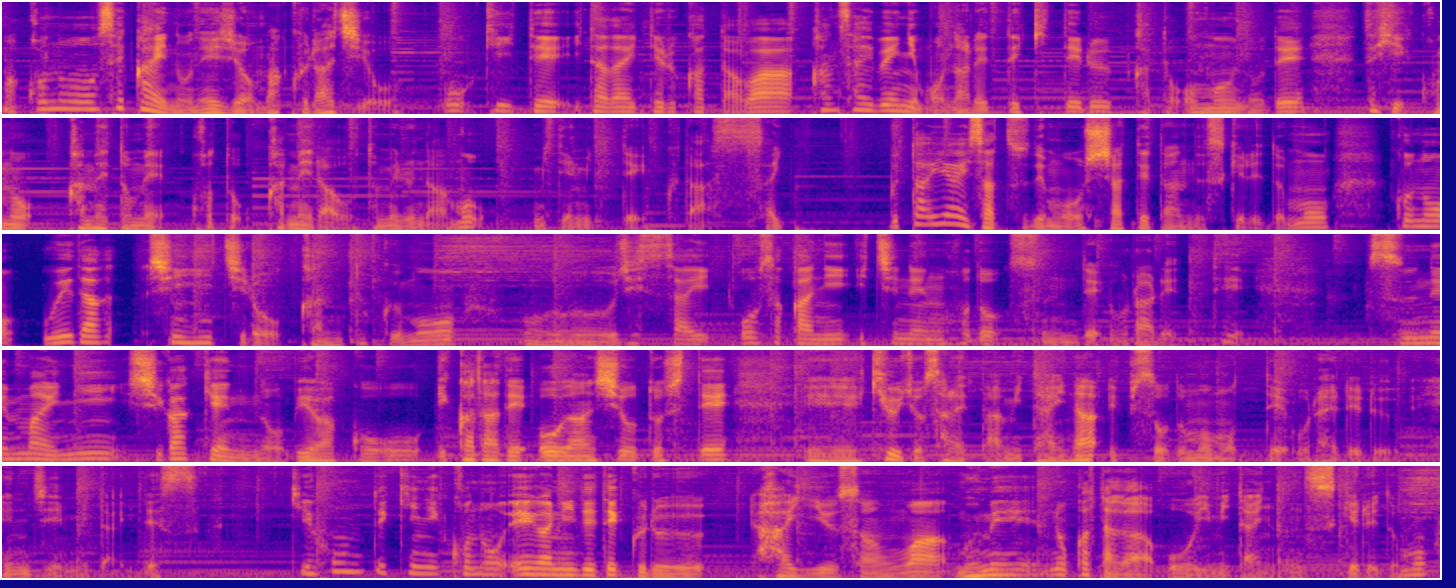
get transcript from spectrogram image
まあ、この世界のネジを巻くラジオを聞いていただいている方は関西弁にも慣れてきてるかと思うのでぜひこのカメ止めことカメラを止めるなも見てみてください。舞台挨拶でもおっしゃってたんですけれどもこの上田慎一郎監督も実際大阪に1年ほど住んでおられて数年前に滋賀県の琵琶湖をいかだで横断しようとして、えー、救助されたみたいなエピソードも持っておられる変人みたいです。基本的にこの映画に出てくる俳優さんは無名の方が多いみたいなんですけれども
